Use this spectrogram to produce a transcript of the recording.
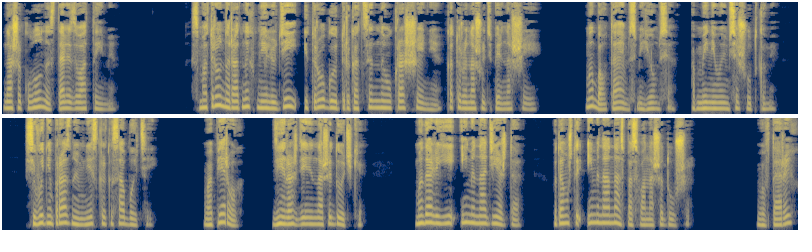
Наши кулоны стали золотыми. Смотрю на родных мне людей и трогаю драгоценное украшение, которое ношу теперь на шее. Мы болтаем, смеемся, обмениваемся шутками. Сегодня празднуем несколько событий. Во-первых, день рождения нашей дочки. Мы дали ей имя Надежда, потому что именно она спасла наши души. Во-вторых,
